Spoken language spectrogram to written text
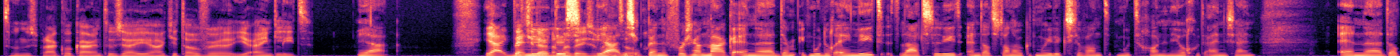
toen spraken we elkaar en toen zei je, had je het over je eindlied. Ja. Ja, ik ben nu daar nog dus. mee bezig ja, bent, dus toch? ik ben de aan het maken en eh, er, ik moet nog één lied, het laatste lied. En dat is dan ook het moeilijkste, want het moet gewoon een heel goed einde zijn. En eh, dat,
